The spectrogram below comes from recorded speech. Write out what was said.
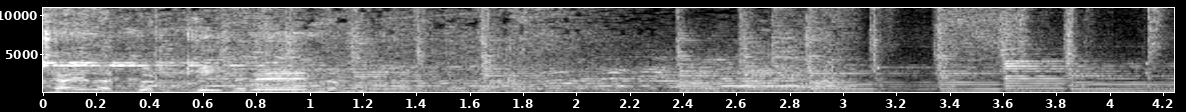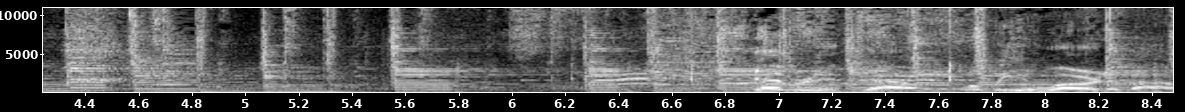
Taylor couldn't keep it in. Never in doubt. What were you worried about?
